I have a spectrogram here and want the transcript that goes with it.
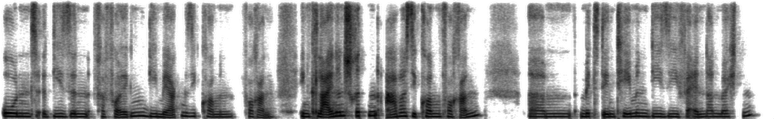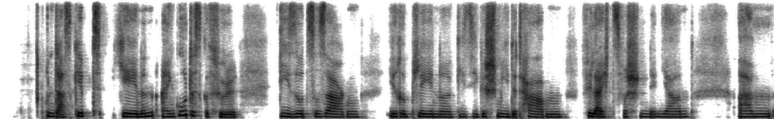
und diesen verfolgen, die merken, sie kommen voran. In kleinen Schritten, aber sie kommen voran ähm, mit den Themen, die sie verändern möchten. Und das gibt jenen ein gutes Gefühl, die sozusagen ihre Pläne, die sie geschmiedet haben, vielleicht zwischen den Jahren, ähm,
